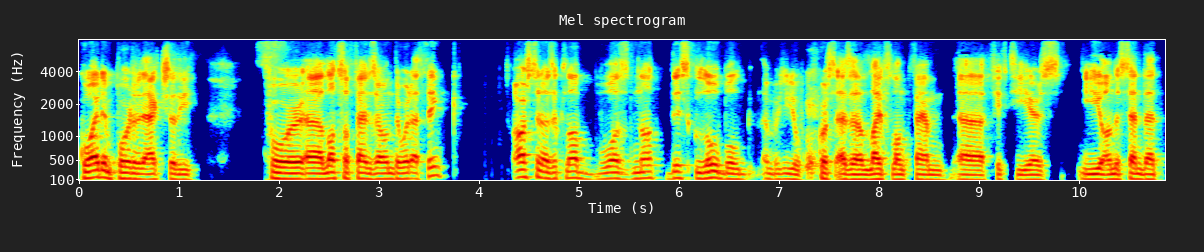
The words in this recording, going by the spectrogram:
quite important actually for uh, lots of fans around the world. I think Arsenal as a club was not this global. I mean, you, of course, as a lifelong fan, uh, 50 years, you understand that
